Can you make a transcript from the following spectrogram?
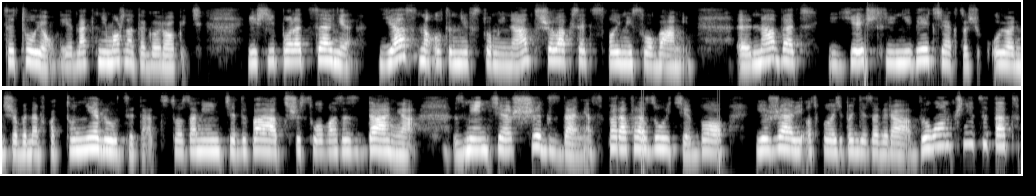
cytują, jednak nie można tego robić. Jeśli polecenie jasno o tym nie wspomina, trzeba pisać swoimi słowami. E, nawet jeśli nie wiecie, jak coś ująć, żeby na przykład to nie był cytat, to zamieńcie dwa, trzy słowa ze zdania, zmieńcie szyk zdania, sparafrazujcie, bo jeżeli odpowiedź będzie zawierała wyłącznie cytat,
